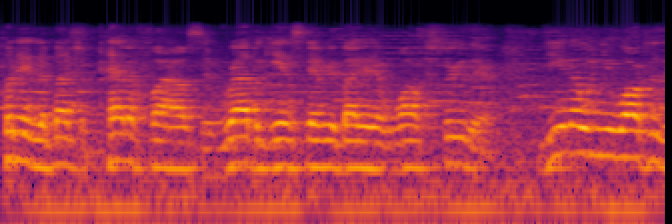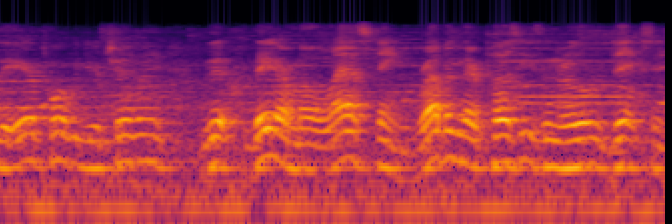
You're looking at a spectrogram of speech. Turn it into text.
put in a bunch of pedophiles that rub against everybody that walks through there. Do you know when you walk through the airport with your children, they are molesting, rubbing their pussies and their little dicks and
